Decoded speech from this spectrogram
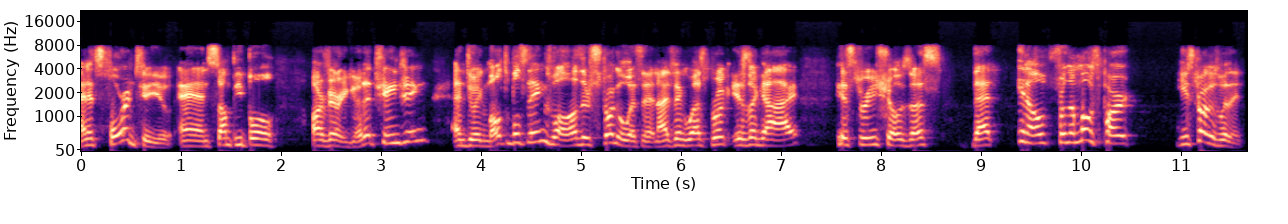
and it's foreign to you. And some people are very good at changing and doing multiple things, while others struggle with it. And I think Westbrook is a guy. History shows us that you know, for the most part, he struggles with it.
